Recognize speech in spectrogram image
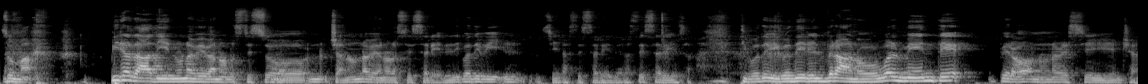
insomma, piratati non avevano lo stesso, n- cioè non avevano la stessa rete. Ti potevi, sì, la stessa rete, la stessa resa. Ti potevi godere il brano ugualmente, però non avresti, cioè,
